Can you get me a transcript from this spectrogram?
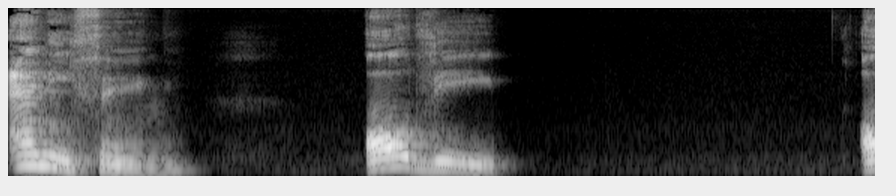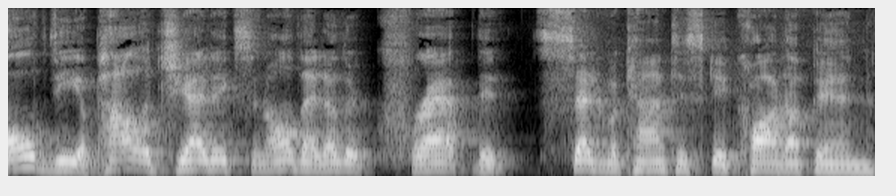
anything all the all the apologetics and all that other crap that sedevacantists get caught up in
